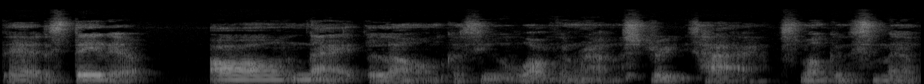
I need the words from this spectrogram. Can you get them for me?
they had to stay there all night long because he was walking around the streets high, smoking his meth.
